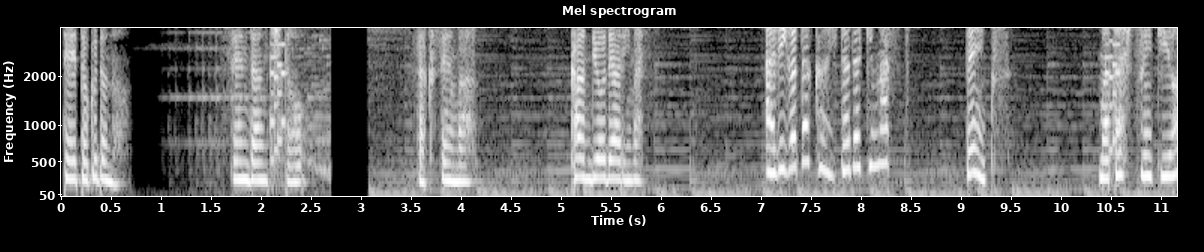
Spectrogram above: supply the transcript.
提督殿。船団祈祷。作戦は、完了であります。ありがたくいただきます。Thanks また出撃よ。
